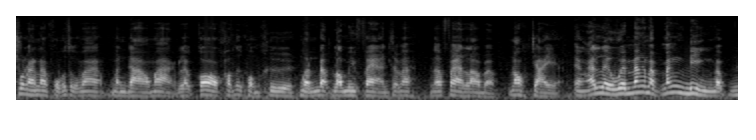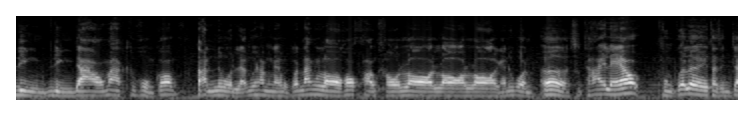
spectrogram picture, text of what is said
ช่วงนั้นนะผมรู้สึกว่ามันดาวมาก แล้วก็ความรู้สึกผมคือเหมือนแบบเรามีแฟนใช่ไหมแล้วแฟนเราแบบนอกใจอะอย่างนั้นเลยเว้ยแม่งแบบแม่งดิ่งแบบดิ่งดิ่งดาวมากคือผมก็ตันหมดแล้วเมื่อทำไงผมก็นั่งรอข้อความเขารอรอรออย่างนั้นทุกคนเออสุดท้ายแล้วผมก็เลยตัดสินใจ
